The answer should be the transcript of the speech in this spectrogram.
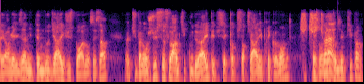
et organiser un Nintendo Direct juste pour annoncer ça? Euh, tu balances juste ce soir un petit coup de hype et tu sais que quand tu sortiras les précommandes, tu, tu, tu comme des petits pains.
